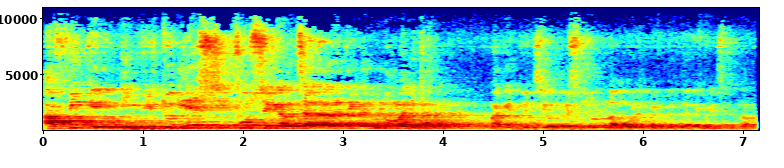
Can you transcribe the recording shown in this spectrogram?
affinché in virtù di essi fosse rialzata la decaduta umanità. Ma che intuizione, questo è solo l'amore per vedere questo, no?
